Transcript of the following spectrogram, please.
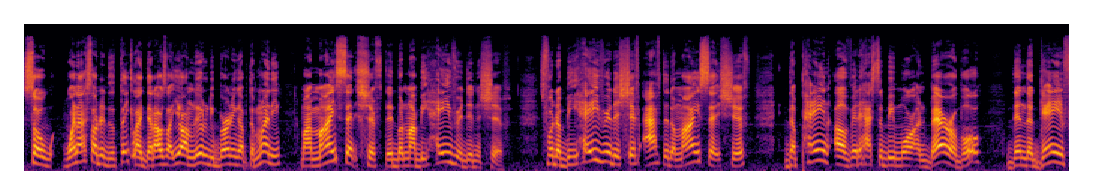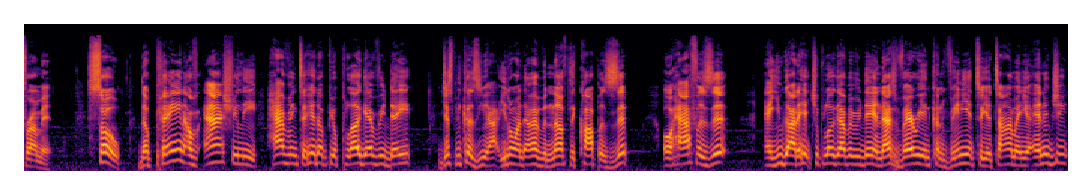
So when I started to think like that, I was like, yo, I'm literally burning up the money my mindset shifted, but my behavior didn't shift. For the behavior to shift after the mindset shift, the pain of it has to be more unbearable than the gain from it. So, the pain of actually having to hit up your plug every day just because you, you don't have enough to cop a zip or half a zip and you got to hit your plug up every day and that's very inconvenient to your time and your energy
